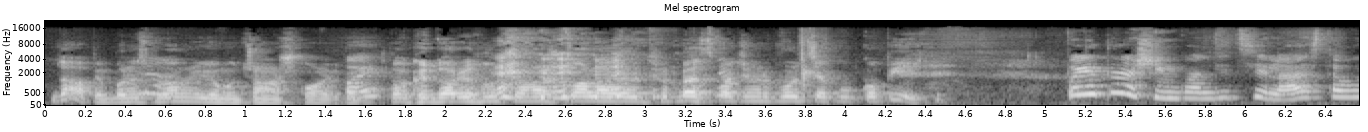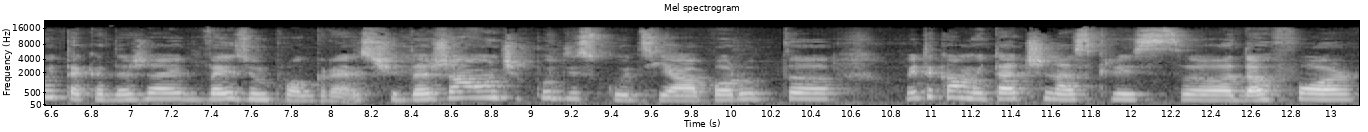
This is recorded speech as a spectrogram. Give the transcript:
Da, pe bănesc că doar nu eu munceam la școală. Păi? Păi? Că doar eu munceam la școală, trebuia să facem revoluția cu copiii. știi? Păi da, și în condițiile astea, uite că deja vezi un progres și deja au început discuția, a apărut, uh, uite că am uitat cine a scris uh, The 4,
